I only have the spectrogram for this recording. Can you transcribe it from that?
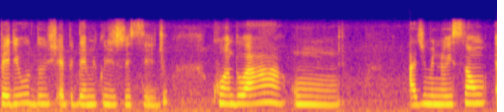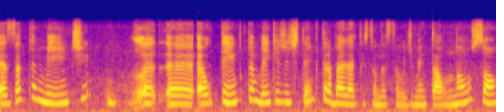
períodos epidêmicos de suicídio, quando há um, a diminuição exatamente é, é, é, o tempo também que a gente tem que trabalhar a questão da saúde mental, não só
